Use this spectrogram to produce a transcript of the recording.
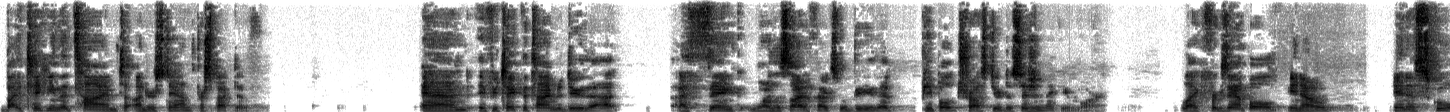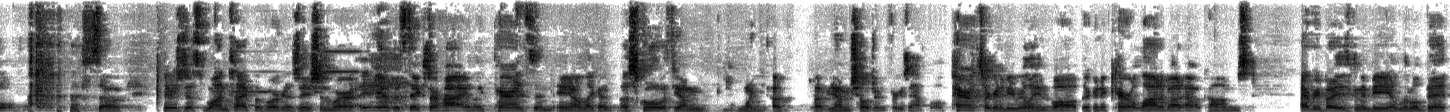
by taking the time to understand perspective. And if you take the time to do that, I think one of the side effects would be that people trust your decision making more. Like, for example, you know, in a school. so there's just one type of organization where you know the stakes are high, like parents and you know, like a, a school with young of, of young children, for example. Parents are going to be really involved. They're going to care a lot about outcomes everybody's going to be a little bit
